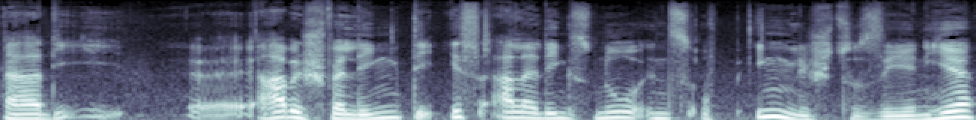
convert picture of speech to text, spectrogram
Äh, die äh, habe ich verlinkt, die ist allerdings nur ins auf Englisch zu sehen hier.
